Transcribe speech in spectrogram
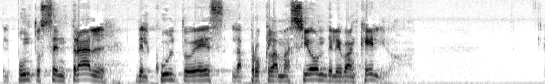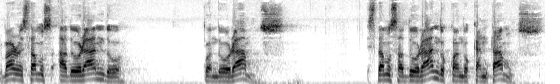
el punto central del culto es la proclamación del Evangelio. Hermano, estamos adorando cuando oramos, estamos adorando cuando cantamos,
